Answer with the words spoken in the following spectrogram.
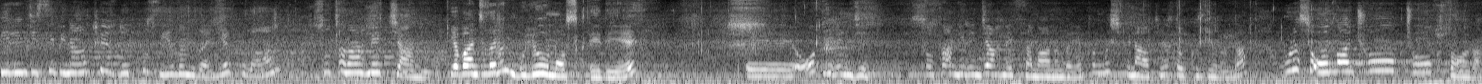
birincisi 1609 yılında yapılan Sultanahmet Camii. Yabancıların Blue Mosque dediği. Ee, o birinci, Sultan 1. Ahmet zamanında yapılmış 1609 yılında. Burası ondan çok çok sonra.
